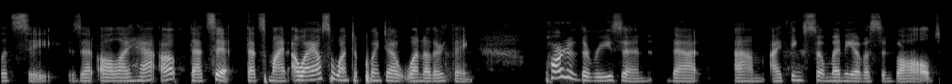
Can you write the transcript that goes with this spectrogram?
let's see, is that all I have? Oh, that's it. That's mine. Oh, I also want to point out one other thing. Part of the reason that um, I think so many of us involved,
